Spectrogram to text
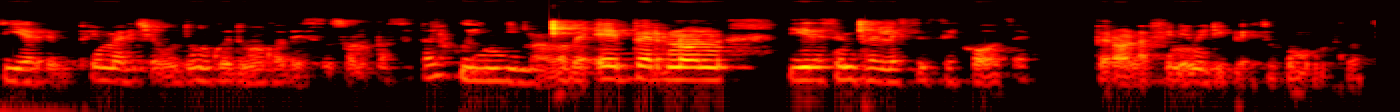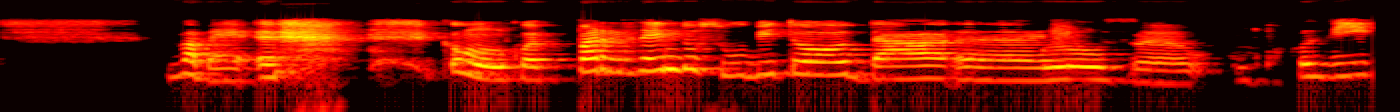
sì, eh, prima dicevo dunque, dunque, adesso sono passata al quindi, ma vabbè, è per non dire sempre le stesse cose, però alla fine mi ripeto comunque. Vabbè, eh, comunque, partendo subito da eh, news un po' così,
